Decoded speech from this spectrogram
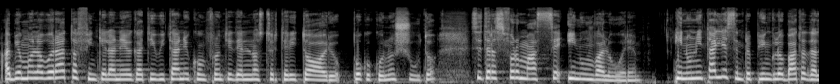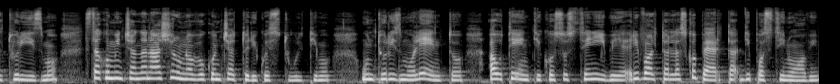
Abbiamo lavorato affinché la negatività nei confronti del nostro territorio, poco conosciuto, si trasformasse in un valore. In un'Italia sempre più inglobata dal turismo, sta cominciando a nascere un nuovo concetto di quest'ultimo, un turismo lento, autentico, sostenibile, rivolto alla scoperta di posti nuovi.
